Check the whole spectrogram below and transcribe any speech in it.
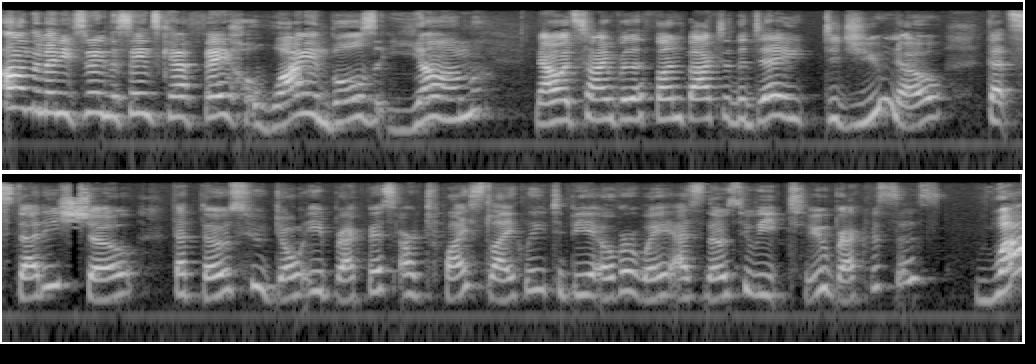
On the menu today in the Saints Cafe, Hawaiian Bowls, yum. Now it's time for the fun fact of the day. Did you know that studies show that those who don't eat breakfast are twice likely to be overweight as those who eat two breakfasts? Wow,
